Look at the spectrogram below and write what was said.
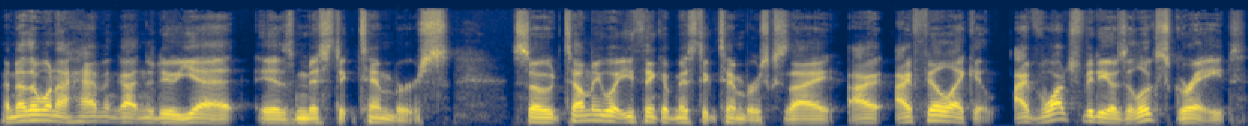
another one I haven't gotten to do yet is Mystic Timbers. So tell me what you think of Mystic Timbers because I, I I feel like it. I've watched videos. It looks great.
